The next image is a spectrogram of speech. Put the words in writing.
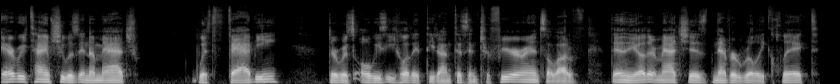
every time she was in a match with Fabi, there was always Hijo de Tirantes interference. A lot of then the other matches never really clicked.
